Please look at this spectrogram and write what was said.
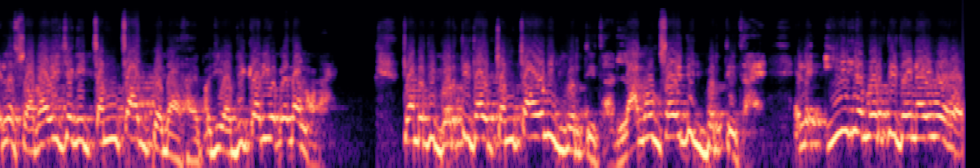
એટલે સ્વાભાવિક છે કે ચમચા જ પેદા થાય. પછી અધિકારીઓ પેદા ન થાય. ત્યાં બધી ભરતી થાય, ચમચાઓની જ ભરતી થાય, લાગવગ સાહિત્ય જ ભરતી થાય. એટલે એ જે ભરતી થઈને આવ્યો હોય,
